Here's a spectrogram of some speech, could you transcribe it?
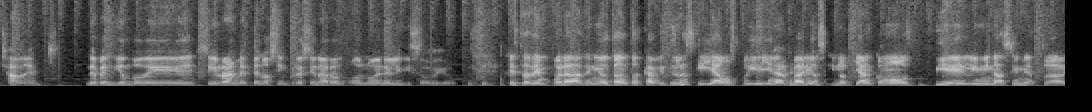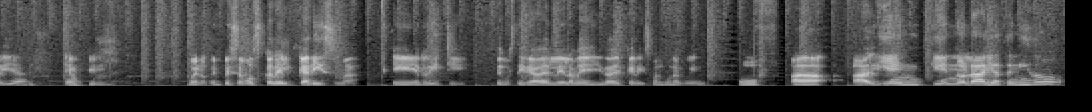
Challenge, dependiendo de si realmente nos impresionaron o no en el episodio. Esta temporada ha tenido tantos capítulos que ya hemos podido llenar varios y nos quedan como 10 eliminaciones todavía. En fin. Bueno, empecemos con el Carisma. Eh, Richie, ¿te gustaría darle la medallita del Carisma a alguna Queen? Uf, a alguien que no la haya tenido,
